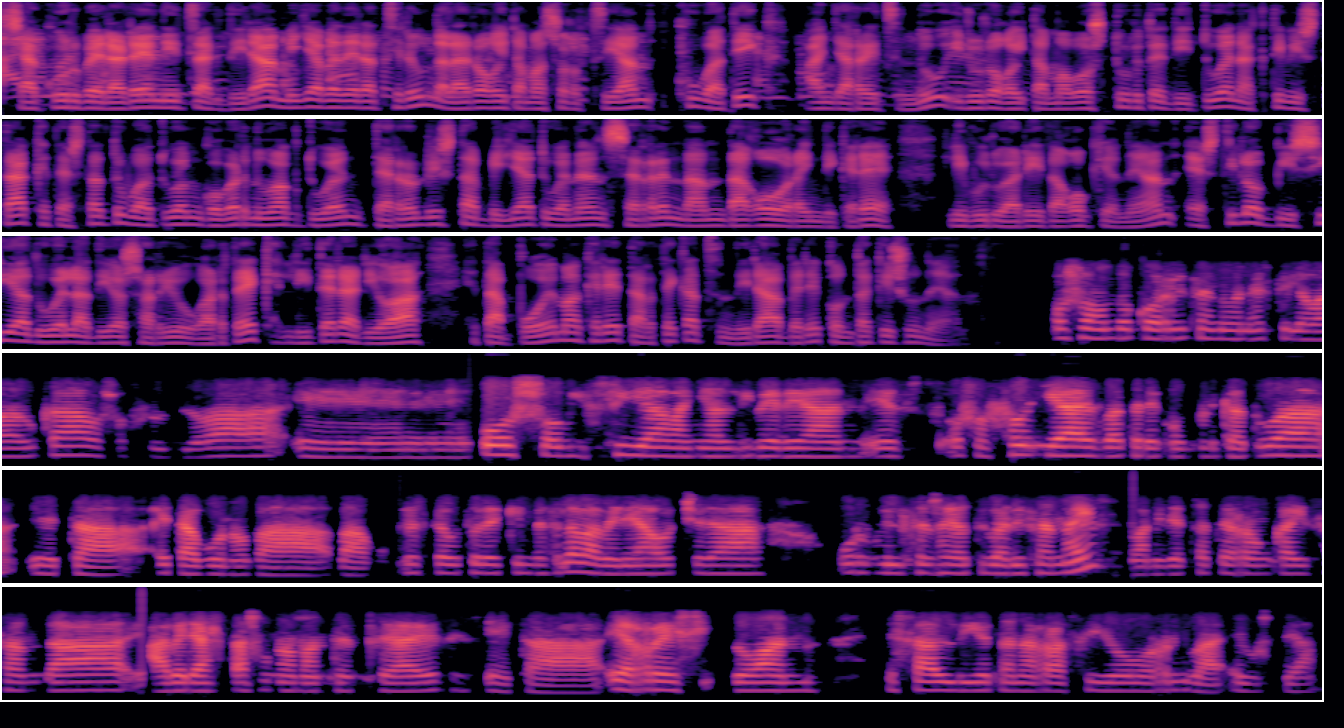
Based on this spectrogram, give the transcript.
Shakur beraren hitzak dira, mila bederatzireun dela erogeita mazortzian, kubatik, han jarraitzen du, irurogeita urte dituen aktivistak eta estatu batuen gobernuak duen terrorista bilatuenen zerrendan dago oraindik ere. Liburuari dagokionean, estilo bizia duela dio sarri ugartek, literarioa eta poemak ere tartekatzen dira bere kontakizunean. Oso ondo korritzen duen estilo badauka, oso fluidoa, e, oso bizia, baina aldi berean ez oso zoia, ez bat ere komplikatua, eta, eta bueno, ba, ba, beste autorekin bezala, ba, bere hotxera hurbiltzen saiatu behar izan naiz, ba, niretzat erronka izan da, aberastasuna mantentzea ez, eta erres doan esaldi eta narrazio horri ba, eustea.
